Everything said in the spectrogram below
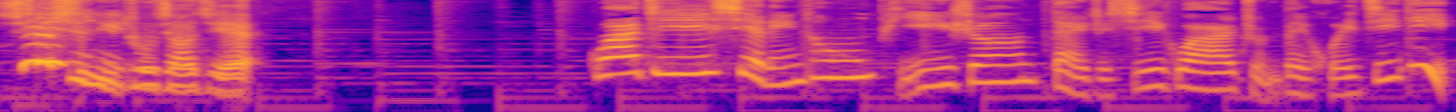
谢谢你，兔小姐。呱唧、谢灵通、皮医生带着西瓜准备回基地。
